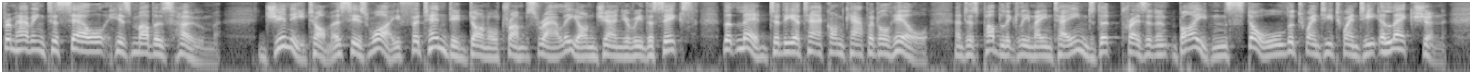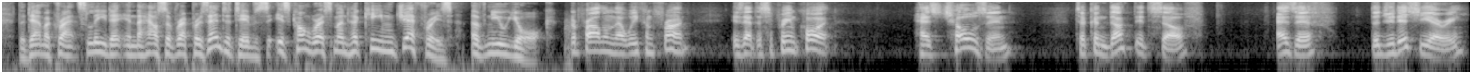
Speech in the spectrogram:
from having to sell his mother's home. Ginny Thomas, his wife, attended Donald Trump's rally on January the 6th that led to the attack on Capitol Hill and has publicly maintained that President Biden stole the 2020 election. The Democrats' leader in the House of Representatives is Congressman Hakeem Jeffries of New York. The problem that we confront is that the Supreme Court has chosen to conduct itself as if the judiciary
